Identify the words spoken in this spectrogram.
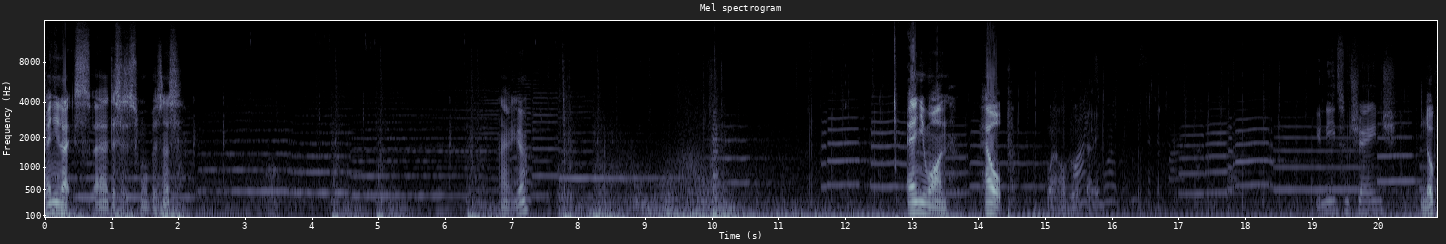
Any like, uh, this is a small business. There we go. Anyone, help. Well, okay. is world peace such a far You need some change? Nope.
